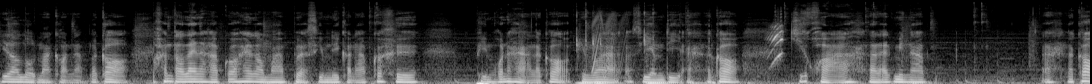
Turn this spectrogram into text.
ที่เราโหลดมาก่อนนะครับ แล้วก็ขั้นตอนแรกนะครับ ก็ให้เรามาเปิด CMD ก่อนนะครับ ก็คือพิมพ์ค้นหาแล้วก็พิมพ์ว่า CMD อะ แล้วก็คลิกขวา run admin นะครับ อะแล้วก็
